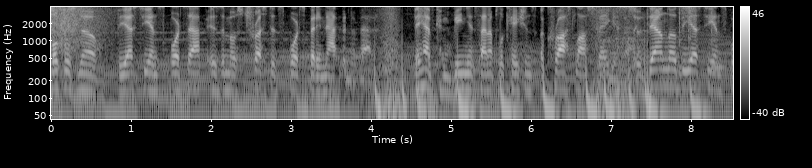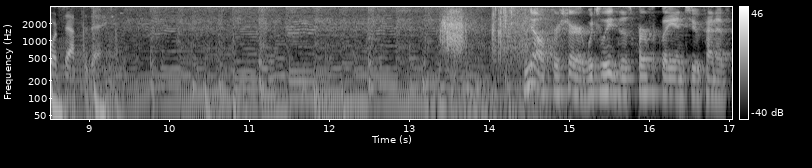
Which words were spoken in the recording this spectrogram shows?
Locals know the STN Sports app is the most trusted sports betting app in Nevada. They have convenient sign up locations across Las Vegas, so download the STN Sports app today. No, for sure. Which leads us perfectly into kind of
